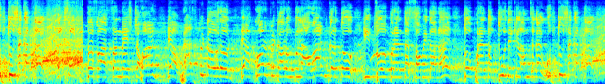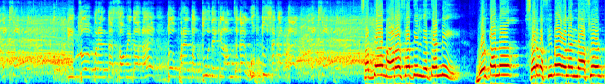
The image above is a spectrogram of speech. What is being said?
उपटू शकत नाही लक्षात तसं आज संदेश चव्हाण या व्यासपीठावरून या गोरपीठावरून तुला आवाहन करतो की जोपर्यंत संविधान आहे तोपर्यंत तू देखील आमचं काय शकत नाही. की जोपर्यंत संविधान आहे तोपर्यंत तू देखील आमचं काय उपटू शकत नाही. सध्या महाराष्ट्रातील नेत्यांनी बोलताना सर्व सीमा ओलांडल्या असून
